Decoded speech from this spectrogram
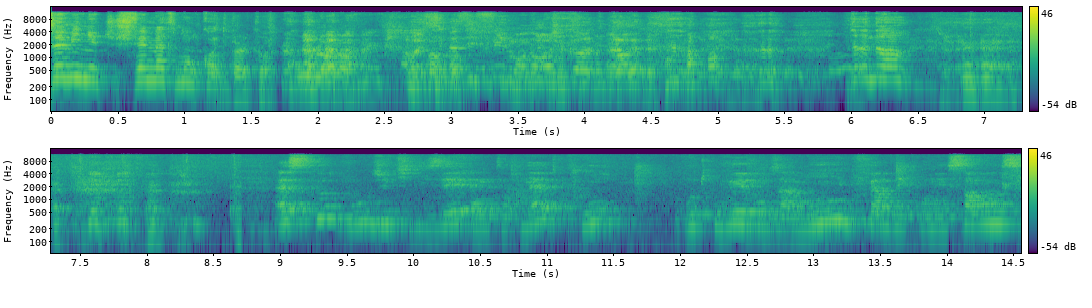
Deux minutes, je vais mettre mon code. D'accord. Oh là là. Ah vas-y, vas-y, filme, on aura le code. Non, non. Est-ce que vous utilisez Internet pour retrouver vos amis ou faire des connaissances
